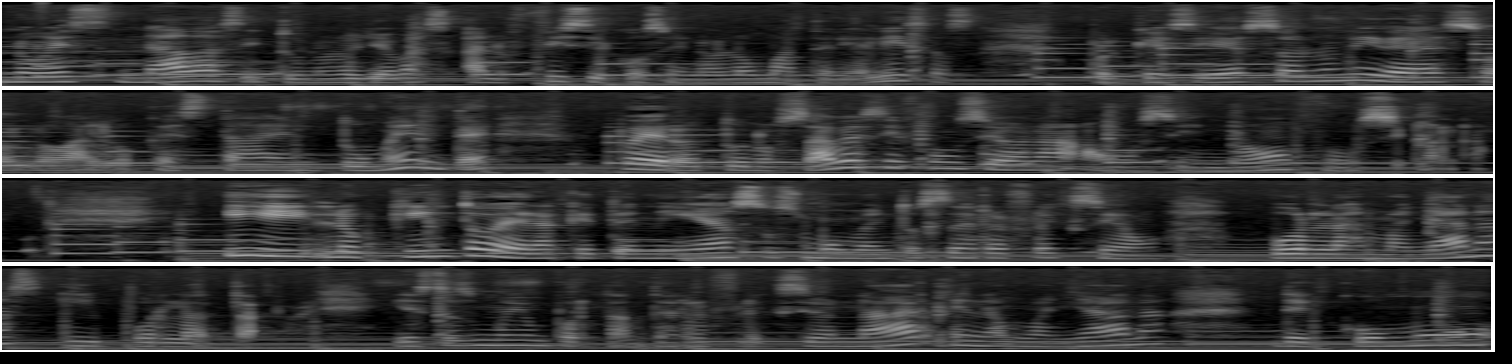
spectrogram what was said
no es nada si tú no lo llevas al físico, si no lo materializas. Porque si es solo una idea, es solo algo que está en tu mente, pero tú no sabes si funciona o si no funciona. Y lo quinto era que tenía sus momentos de reflexión por las mañanas y por la tarde. Y esto es muy importante, reflexionar en la mañana de cómo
